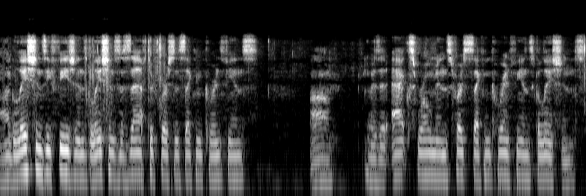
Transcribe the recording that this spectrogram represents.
Uh, Galatians, Ephesians. Galatians is after 1st and 2nd Corinthians. Uh, or is it Acts, Romans, 1st, 2nd Corinthians, Galatians.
